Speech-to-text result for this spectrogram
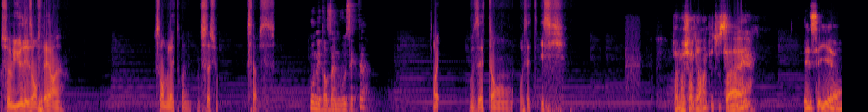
ce lieu des enfers euh, semble être une station de service. On est dans un nouveau secteur? Vous êtes en, vous êtes ici. Moi, je regarde un peu tout ça et j'ai essayé euh,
